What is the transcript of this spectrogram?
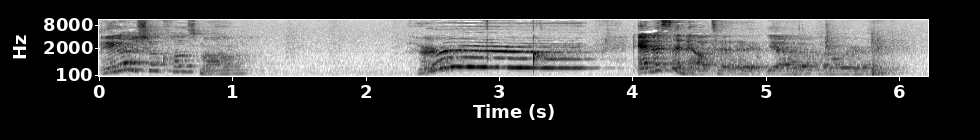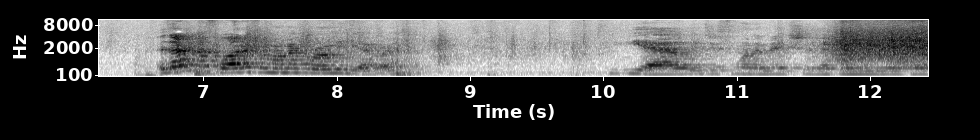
You gotta show close, mom. Her. And it's a nail tag. Yeah, don't know her. Is that enough water for my macaroni? Yeah, right? Yeah, we just want to make sure that the noodles are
